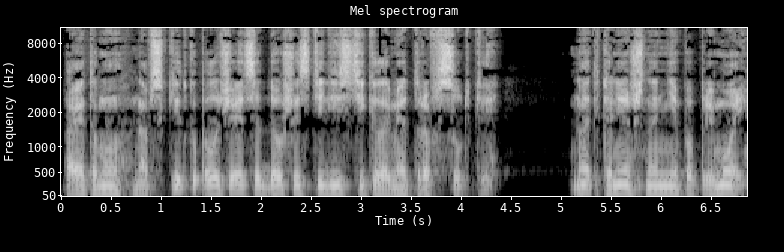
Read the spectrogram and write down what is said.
поэтому навскидку получается до 60 километров в сутки. Но это, конечно, не по прямой,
